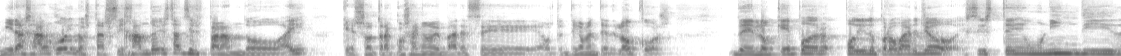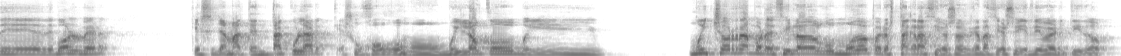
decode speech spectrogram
miras algo y lo estás fijando y estás disparando ahí, que es otra cosa que me parece auténticamente de locos. De lo que he podido probar yo, existe un indie de Devolver que se llama Tentacular, que es un juego como muy loco, muy, muy chorra, por decirlo de algún modo, pero está gracioso, es gracioso y es divertido.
